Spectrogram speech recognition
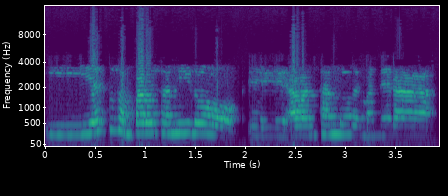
y estos amparos han ido eh, avanzando de manera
